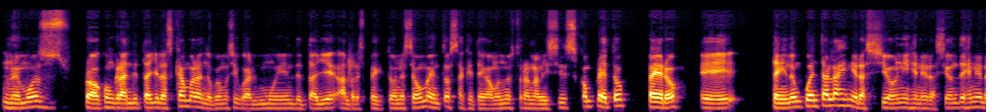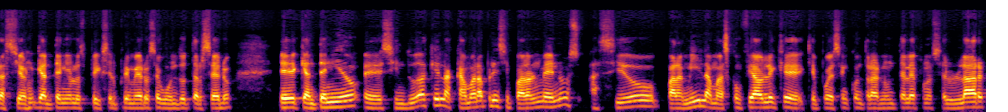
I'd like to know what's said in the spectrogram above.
No hemos probado con gran detalle las cámaras, no vemos igual muy en detalle al respecto en este momento hasta que tengamos nuestro análisis completo, pero eh, teniendo en cuenta la generación y generación de generación que han tenido los Pixel primero, segundo, tercero, eh, que han tenido, eh, sin duda que la cámara principal al menos ha sido para mí la más confiable que, que puedes encontrar en un teléfono celular,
